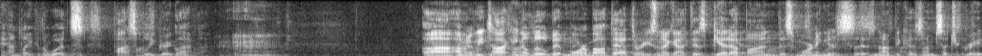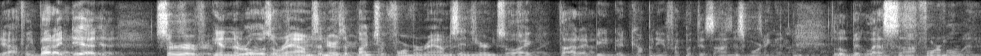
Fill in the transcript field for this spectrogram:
and Lake of the Woods, possibly Grygla. Uh, I'm going to be talking a little bit more about that. The reason I got this get up on this morning is, is not because I'm such a great athlete, but I did serve in the Roseau Rams, and there's a bunch of former Rams in here, and so I thought I'd be in good company if I put this on this morning and a little bit less uh, formal and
